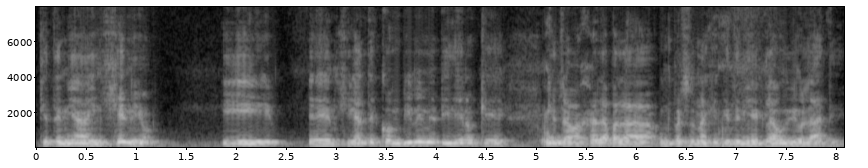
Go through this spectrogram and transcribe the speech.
que tenía ingenio y eh, en Gigantes con Vivi me pidieron que, que trabajara para un personaje que tenía Claudio Late.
